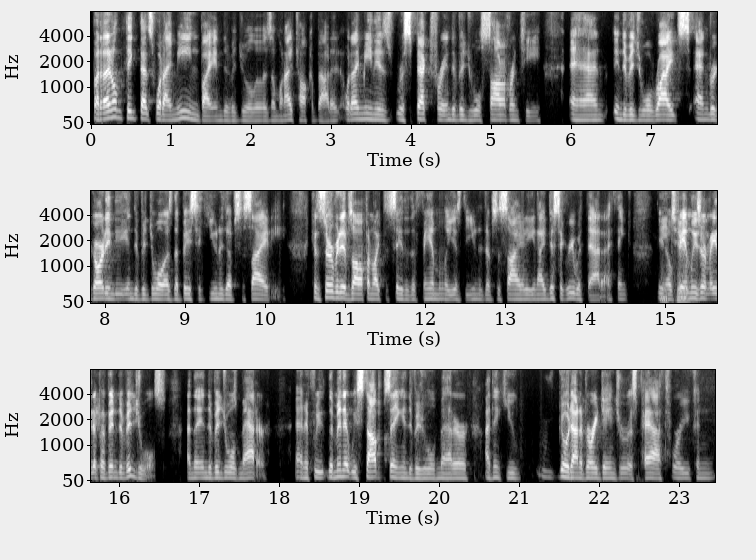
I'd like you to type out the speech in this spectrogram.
But I don't think that's what I mean by individualism when I talk about it. What I mean is respect for individual sovereignty and individual rights and regarding the individual as the basic unit of society. Conservatives often like to say that the family is the unit of society, and I disagree with that. I think you Me know too. families are made up of individuals, and the individuals matter. And if we, the minute we stop saying individuals matter, I think you go down a very dangerous path where you can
